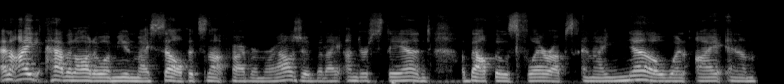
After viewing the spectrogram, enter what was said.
And i have an autoimmune myself. It's not fibromyalgia but i understand about those flare-ups. And i know when i am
